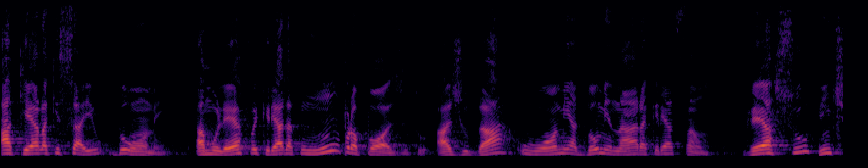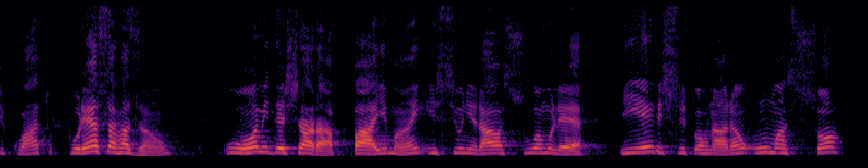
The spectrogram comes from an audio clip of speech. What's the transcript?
aquela que saiu do homem. A mulher foi criada com um propósito: ajudar o homem a dominar a criação. Verso 24: Por essa razão, o homem deixará pai e mãe e se unirá à sua mulher, e eles se tornarão uma só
